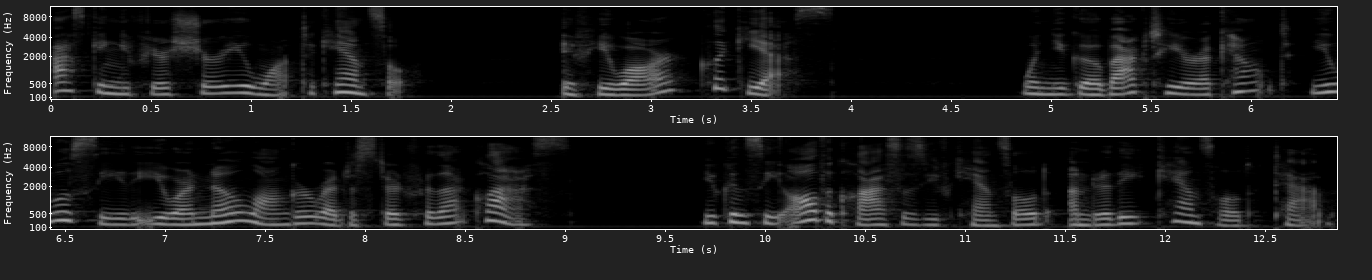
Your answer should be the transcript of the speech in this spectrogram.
asking if you're sure you want to cancel. If you are, click Yes. When you go back to your account, you will see that you are no longer registered for that class. You can see all the classes you've canceled under the Cancelled tab.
